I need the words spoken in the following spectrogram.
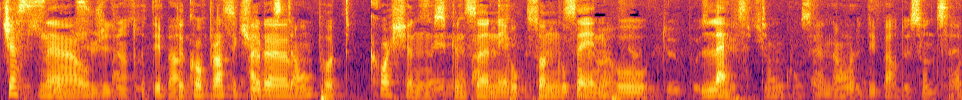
Just now, sujet de notre débat the co-prosecutor put questions concerning le Sen, who vient de poser des left le de Son Sen.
